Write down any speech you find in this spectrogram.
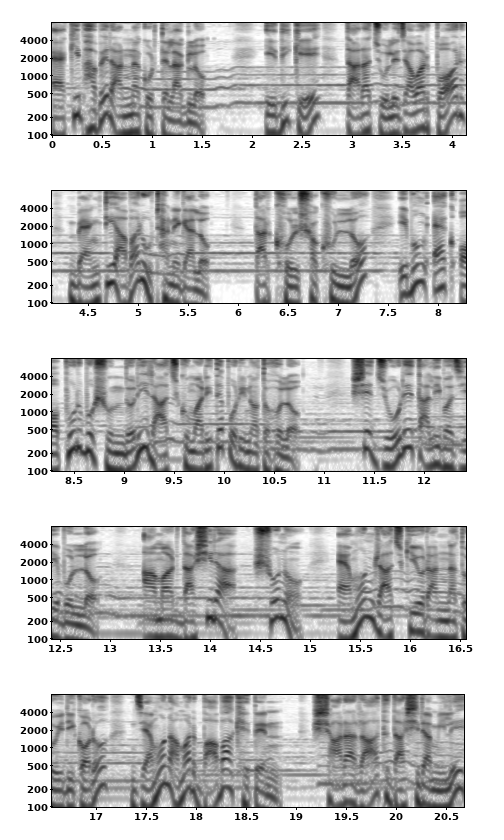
একইভাবে রান্না করতে লাগল। এদিকে তারা চলে যাওয়ার পর ব্যাংকটি আবার উঠানে গেল। তার খোলসা খুলল এবং এক অপূর্ব সুন্দরী রাজকুমারীতে পরিণত হল। সে জোরে তালি বাজিয়ে বলল, আমার দাসীরা, শোনো, এমন রাজকীয় রান্না তৈরি করো যেমন আমার বাবা খেতেন। সারা রাত দাসীরা মিলে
